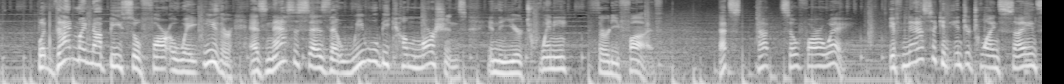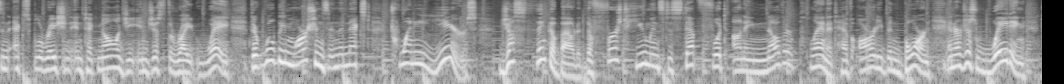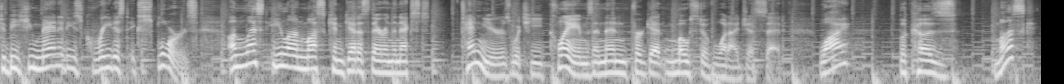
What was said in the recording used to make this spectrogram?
But that might not be so far away either, as NASA says that we will become Martians in the year 2035. That's not so far away. If NASA can intertwine science and exploration and technology in just the right way, there will be Martians in the next 20 years. Just think about it. The first humans to step foot on another planet have already been born and are just waiting to be humanity's greatest explorers. Unless Elon Musk can get us there in the next 10 years, which he claims, and then forget most of what I just said. Why? Because Musk?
